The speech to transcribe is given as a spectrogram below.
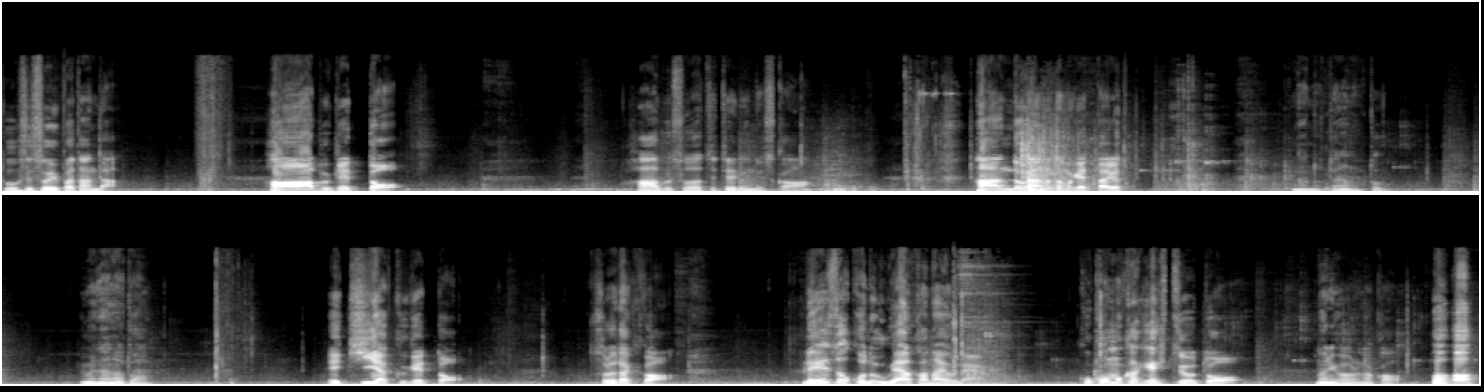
どうせそういうパターンだ。ハーブゲット。ハーブ育ててるんですか？ハンドガンの弾ゲットありがとう。何の音？何の音？今何の音？液薬ゲット。それだけか。冷蔵庫の上開かないよね。ここも鍵が必要と、何がある中？あ、あ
